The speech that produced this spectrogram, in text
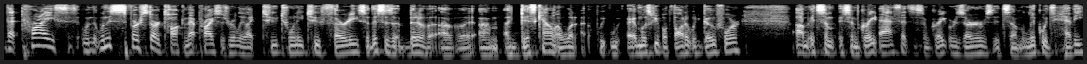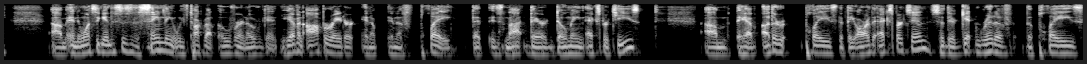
that price when when this first started talking, that price is really like 220, 230. So this is a bit of a, of a, um, a discount on what we, we, most people thought it would go for. Um, it's some it's some great assets and some great reserves. It's um, liquids heavy. Um, and once again, this is the same thing that we've talked about over and over again. You have an operator in a in a play that is not their domain expertise. Um, they have other plays that they are the experts in, so they're getting rid of the plays,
